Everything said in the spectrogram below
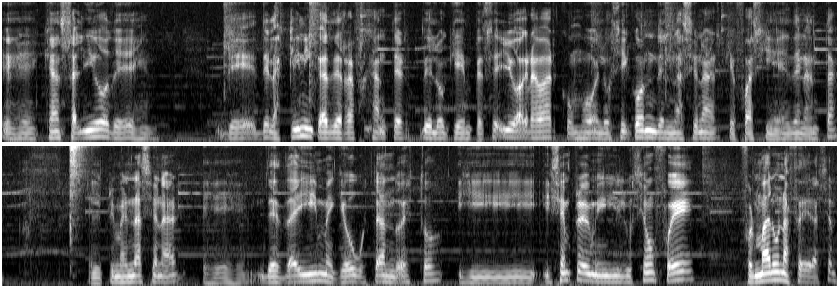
eh, que han salido de, de- de las clínicas de Rafa Hunter, de lo que empecé yo a grabar como el hocicón del Nacional, que fue así en Delanta, el primer Nacional. Eh, desde ahí me quedó gustando esto y, y siempre mi ilusión fue formar una federación.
